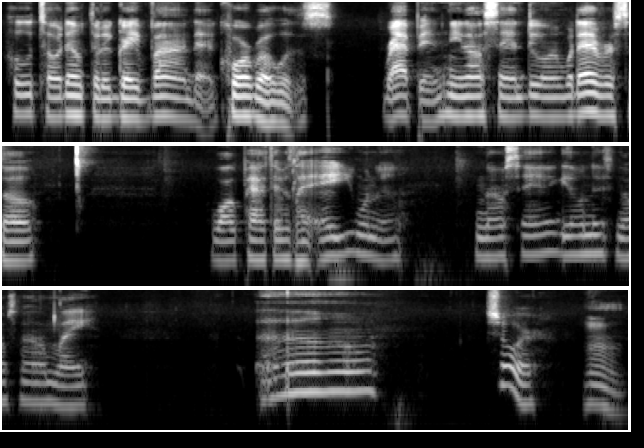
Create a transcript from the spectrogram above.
who told them through the grapevine that Corbo was rapping, you know what I'm saying, doing whatever. So walk past, they was like, Hey, you wanna, you know what I'm saying, get on this, you know what I'm saying? I'm like, um, sure. Mm.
